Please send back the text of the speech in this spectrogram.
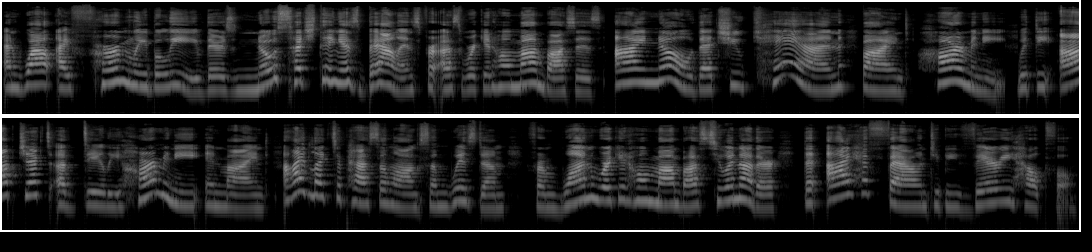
And while I firmly believe there's no such thing as balance for us work at home mom bosses, I know that you can find harmony. With the object of daily harmony in mind, I'd like to pass along some wisdom from one work at home mom boss to another that I have found to be very helpful.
